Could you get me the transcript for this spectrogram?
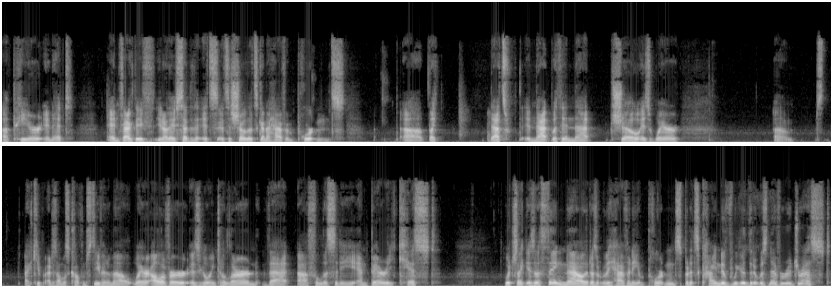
appear in it. In fact, they've you know they've said that it's it's a show that's going to have importance. Uh, like that's in that within that show is where um, I keep I just almost called him Stephen Amell, where Oliver is going to learn that uh, Felicity and Barry kissed, which like is a thing now that doesn't really have any importance, but it's kind of weird that it was never addressed.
